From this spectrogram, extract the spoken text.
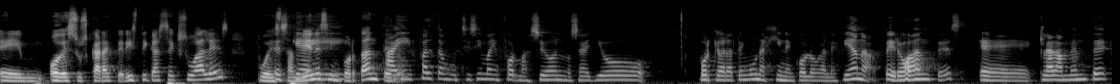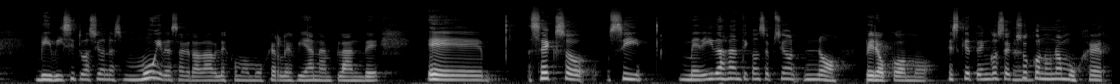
Em, o de sus características sexuales, pues también es importante. Ahí falta muchísima información, o sea, yo, porque ahora tengo una ginecóloga lesbiana, pero antes, eh, claramente, viví situaciones muy desagradables como mujer lesbiana, en plan de eh, sexo, sí, medidas de anticoncepción, no, pero como es que tengo sexo con una mujer.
